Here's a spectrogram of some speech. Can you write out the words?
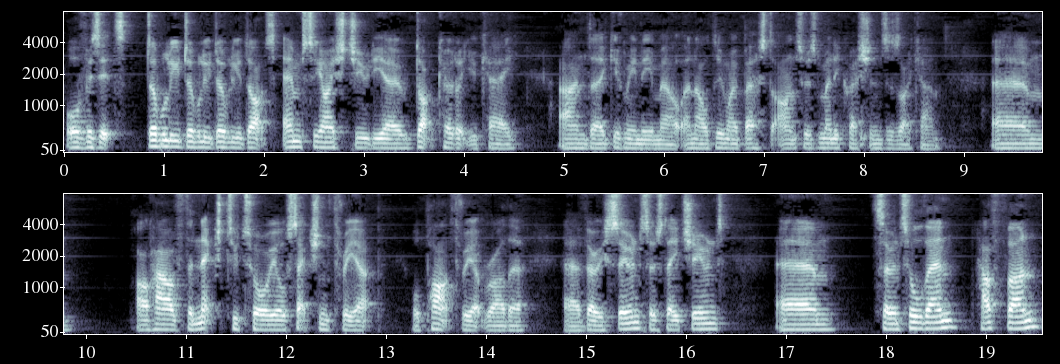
or visit www.mcistudio.co.uk and uh, give me an email and I'll do my best to answer as many questions as I can. Um, I'll have the next tutorial, section 3 up, or part 3 up rather, uh, very soon, so stay tuned. Um, so until then, have fun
